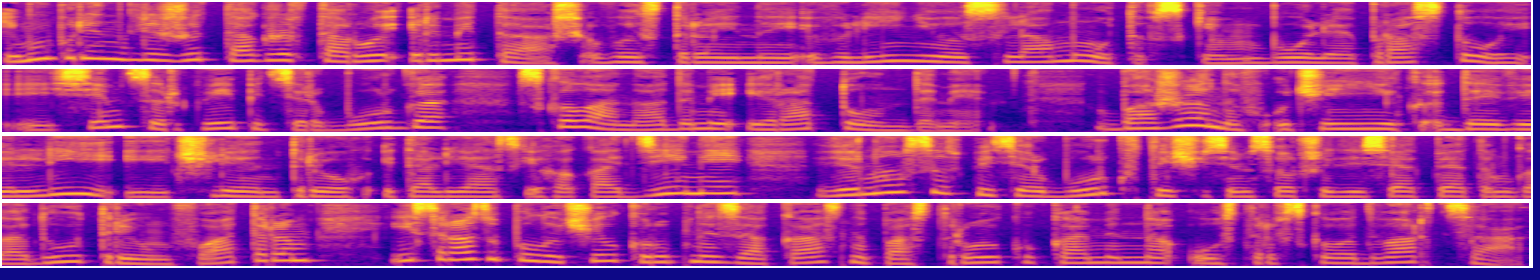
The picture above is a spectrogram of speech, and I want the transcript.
Ему принадлежит также второй Эрмитаж, выстроенный в линию с Ламотовским, более простой, и семь церквей Петербурга с колоннадами и ротондами. Баженов, ученик де Вилли и член трех итальянских академий, вернулся в Петербург в 1765 году триумфатором и сразу получил крупный заказ на постройку каменно-островского дворца.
